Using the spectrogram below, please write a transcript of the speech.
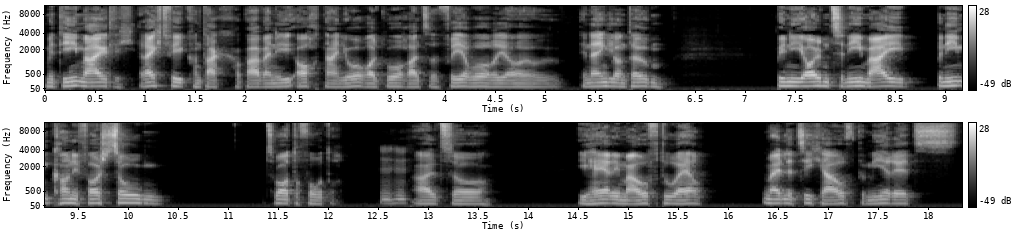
mit ihm eigentlich recht viel Kontakt gehabt, auch wenn ich acht, neun Jahre alt war, also früher war ich ja in England oben, bin ich allem zu ihm, ein, bei ihm kann ich fast sagen, zweiter Vater. Mhm. Also, ich höre ihm auf, du, er meldet sich auf bei mir jetzt,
